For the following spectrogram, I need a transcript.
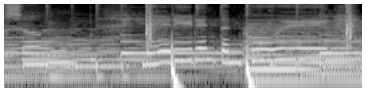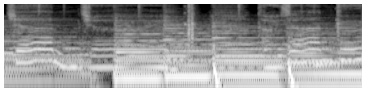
sống để đi đến tận cuối chân trời. Thời gian cứ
